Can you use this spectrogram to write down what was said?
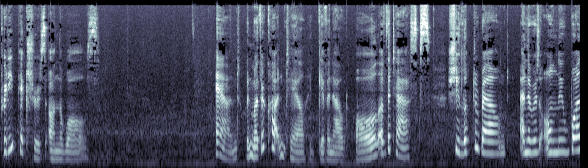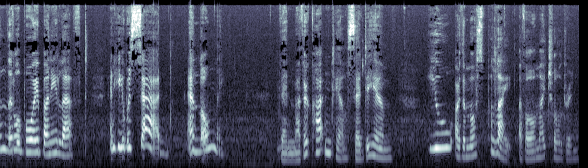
pretty pictures on the walls. And when Mother Cottontail had given out all of the tasks, she looked around and there was only one little boy bunny left, and he was sad and lonely. Then Mother Cottontail said to him, You are the most polite of all my children,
